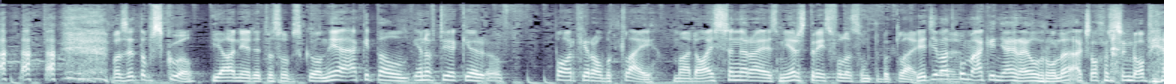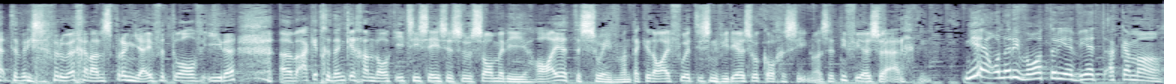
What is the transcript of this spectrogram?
was dit op skool? Ja nee, dit was op skool. Nee, ek het al een of twee keer of paar keer al beklei, maar daai singery is meer stresvol as om te beklei. Weet jy wat kom ek en jy ruil rolle? Ek sal gaan sing daar op die Atterbury se verhoog en dan spring jy vir 12 ure. Um, ek het gedink jy gaan dalk ietsie sê soos so saam met die haie te swem want ek het daai foto's en video's ook al gesien. Was dit nie vir jou so erg nie? Nee, onder die water, jy weet, ek kan maar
